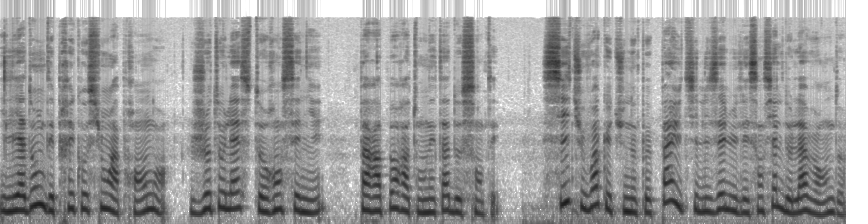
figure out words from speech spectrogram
Il y a donc des précautions à prendre, je te laisse te renseigner par rapport à ton état de santé. Si tu vois que tu ne peux pas utiliser l'huile essentielle de lavande,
